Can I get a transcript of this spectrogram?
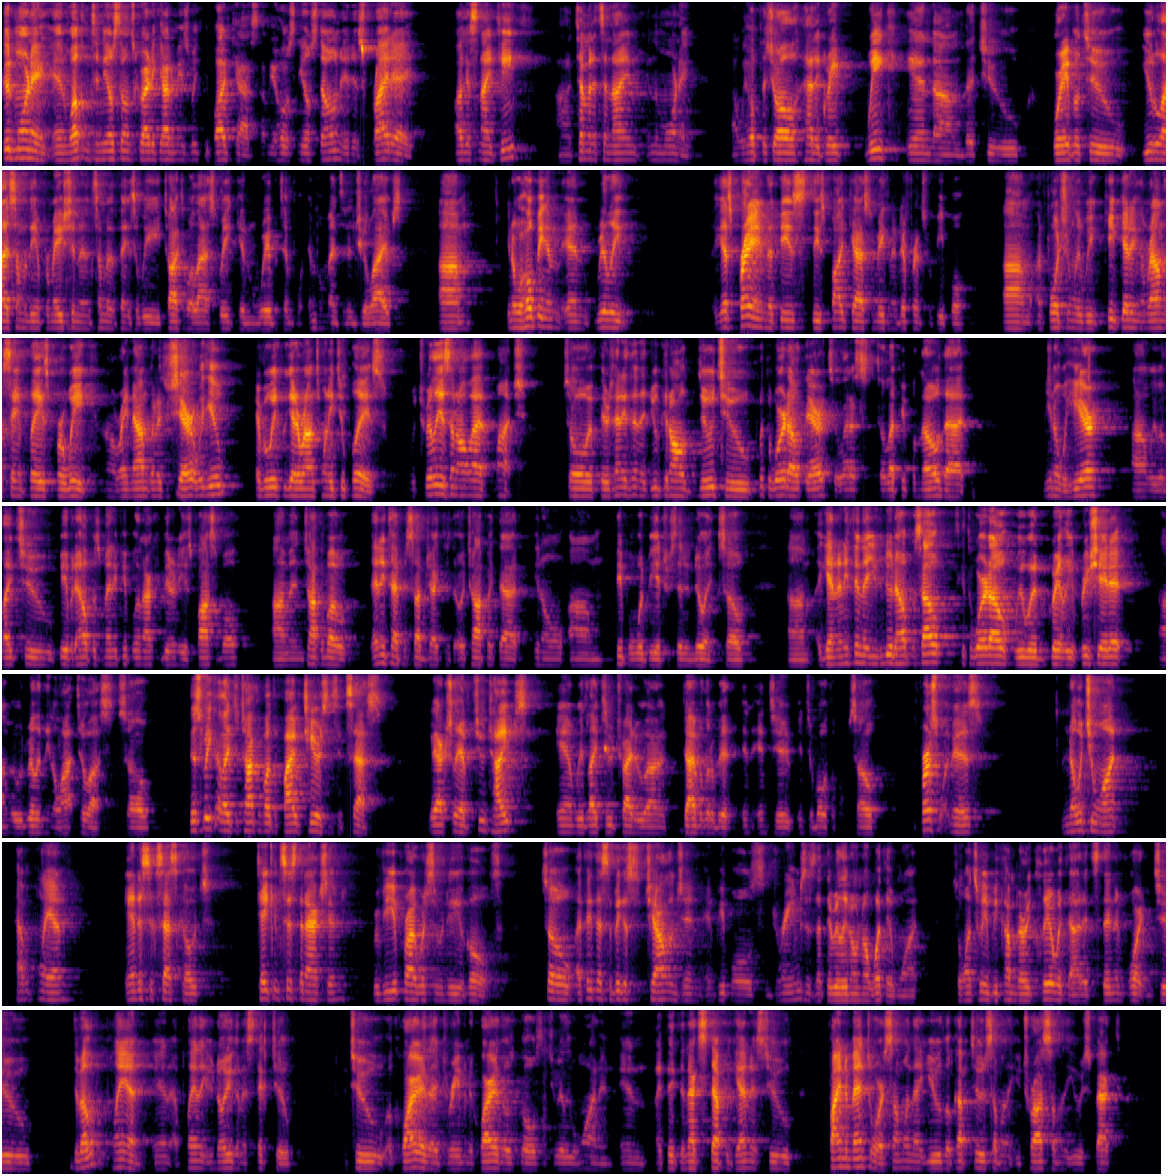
Good morning and welcome to Neil Stone's Karate Academy's weekly podcast. I'm your host, Neil Stone. It is Friday, August 19th, uh, 10 minutes to 9 in the morning. Uh, we hope that you all had a great week and um, that you were able to utilize some of the information and some of the things that we talked about last week and were able to impl- implement it into your lives. Um, you know, we're hoping and, and really, I guess, praying that these these podcasts are making a difference for people. Um, unfortunately, we keep getting around the same plays per week. Uh, right now, I'm going to share it with you. Every week, we get around 22 plays, which really isn't all that much. So, if there's anything that you can all do to put the word out there to let us to let people know that you know we're here, uh, we would like to be able to help as many people in our community as possible, um, and talk about any type of subject or topic that you know um, people would be interested in doing. So. Um, again, anything that you can do to help us out, to get the word out, we would greatly appreciate it. Um, it would really mean a lot to us. So, this week I'd like to talk about the five tiers of success. We actually have two types, and we'd like to try to uh, dive a little bit in, into into both of them. So, the first one is know what you want, have a plan, and a success coach. Take consistent action, review your progress, and renew your goals. So I think that's the biggest challenge in, in people's dreams is that they really don't know what they want. So once we become very clear with that, it's then important to develop a plan and a plan that you know you're going to stick to to acquire that dream and acquire those goals that you really want. And, and I think the next step again is to find a mentor, someone that you look up to, someone that you trust, someone that you respect,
